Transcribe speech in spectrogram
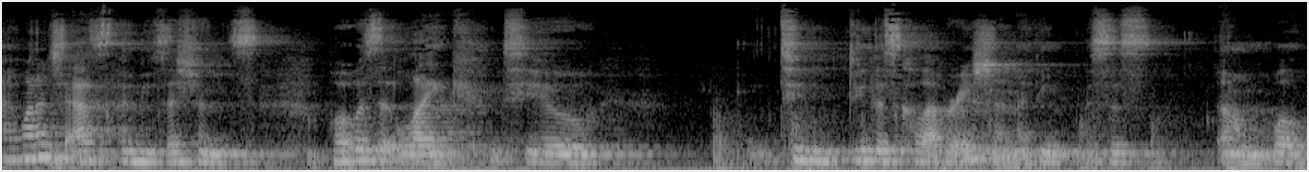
I wanted to ask the musicians what was it like to to do this collaboration? I think this is um, well,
